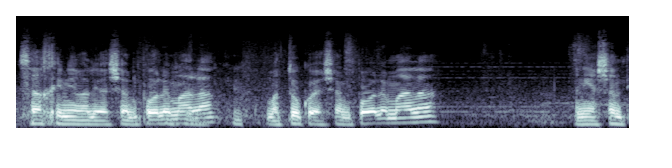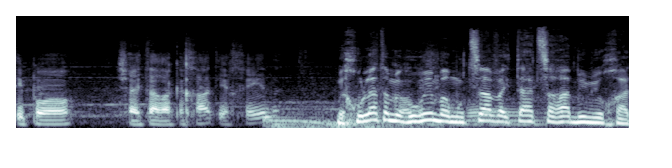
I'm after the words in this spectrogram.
צחי נראה לי ישן פה למעלה, מתוקו ישן פה למעלה. אני ישנתי פה שהייתה רק אחת, יחיד. מחולת המגורים במוצב הייתה צרה במיוחד.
